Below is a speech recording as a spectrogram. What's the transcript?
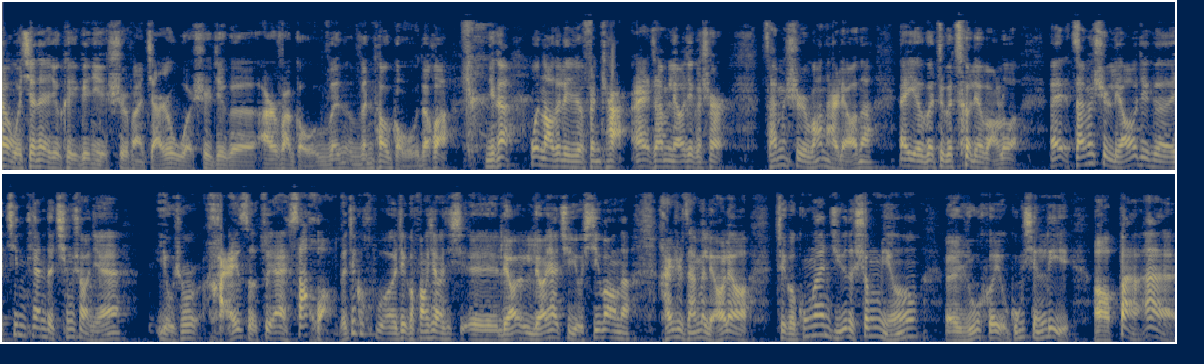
看，我现在就可以给你示范。假如我是这个阿尔法狗文文涛狗的话，你看我脑子里就分叉。哎，咱们聊这个事儿，咱们是往哪儿聊呢？哎，有个这个策略网络。哎，咱们是聊这个今天的青少年，有时候孩子最爱撒谎的这个这个方向，呃，聊聊下去有希望呢？还是咱们聊聊这个公安局的声明，呃，如何有公信力啊？办案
